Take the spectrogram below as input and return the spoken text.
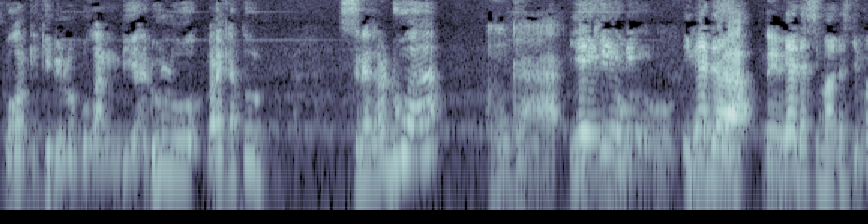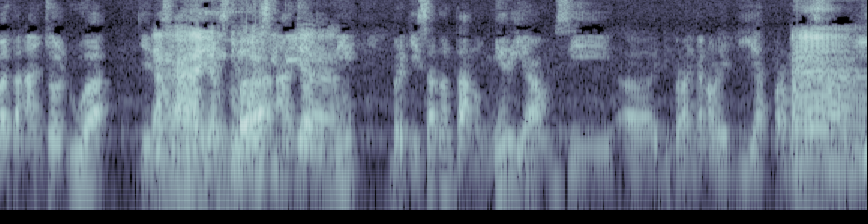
bukan Kiki dulu, bukan dia dulu. Mereka tuh sinetron dua. enggak Iya, Kiki ini- dulu ini Enggak, ada nih, ini ada si manis jembatan Ancol 2. Jadi Yang- ah, manis yang dua. Dia. ini berkisah tentang Miriam si eh, diperankan oleh Diah Permatasari,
